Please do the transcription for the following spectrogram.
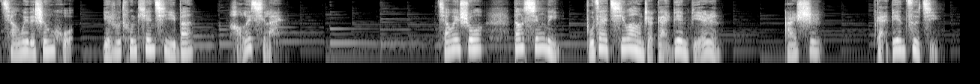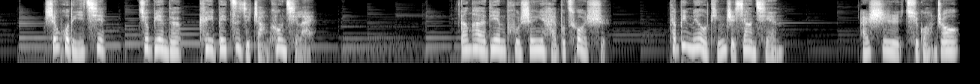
蔷薇的生活也如同天气一般好了起来。蔷薇说：“当心里不再期望着改变别人，而是改变自己，生活的一切就变得可以被自己掌控起来。”当他的店铺生意还不错时，他并没有停止向前，而是去广州、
